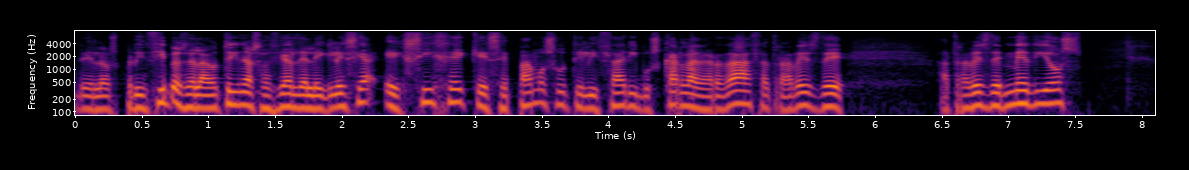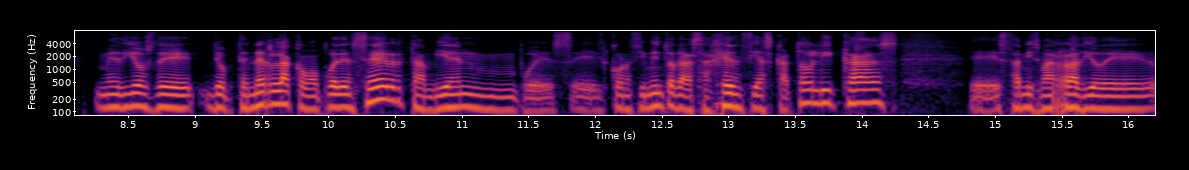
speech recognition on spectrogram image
de los principios de la doctrina social de la Iglesia exige que sepamos utilizar y buscar la verdad a través de, a través de medios medios de, obtenerla como pueden ser también pues el conocimiento de las agencias católicas eh, esta misma radio de,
